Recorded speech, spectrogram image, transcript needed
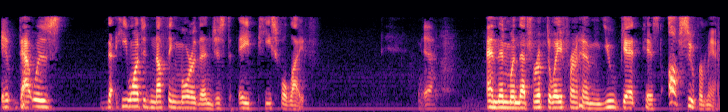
It that was that he wanted nothing more than just a peaceful life. Yeah. And then when that's ripped away from him, you get pissed off Superman.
